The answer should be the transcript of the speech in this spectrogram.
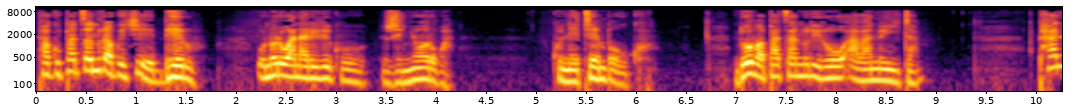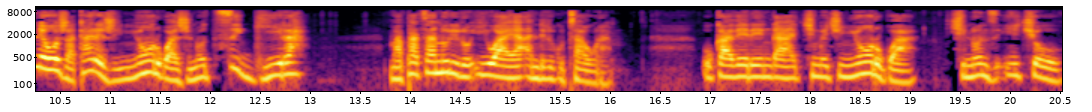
pakupatsanura kwechihebheru unoriwana riri kuzvinyorwa kune tembo uku. Ndo mapatsanurirowo avanoita. Panewo zvakare zvinyorwa zvinotsigira mapatsanuriro iwaya andiri kutaura. Ukaverenga chimwe chinyorwa chinonzi icho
